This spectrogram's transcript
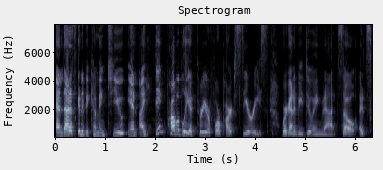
and that is going to be coming to you in i think probably a three or four part series. We're going to be doing that. So it's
